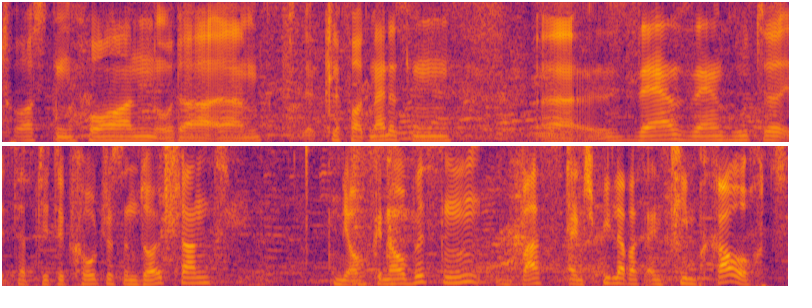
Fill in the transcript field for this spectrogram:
Thorsten Horn oder ähm, Clifford Madison, äh, sehr, sehr gute etablierte Coaches in Deutschland, die auch genau wissen, was ein Spieler, was ein Team braucht,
